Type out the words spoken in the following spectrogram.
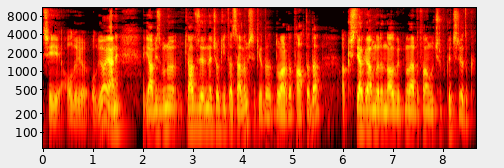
şeyi oluyor oluyor. Yani ya biz bunu kağıt üzerinde çok iyi tasarlamıştık ya da duvarda tahtada. Akış diyagramlarında, algoritmalarda falan uçurup kaçırıyorduk.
